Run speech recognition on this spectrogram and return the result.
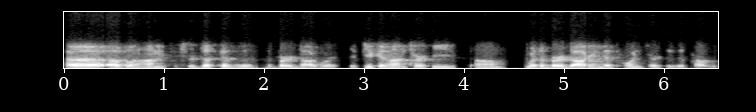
Uh, upland hunting for sure, just because of the bird dog work. If you could hunt turkeys um, with a bird dog and dead point turkeys, it'd probably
